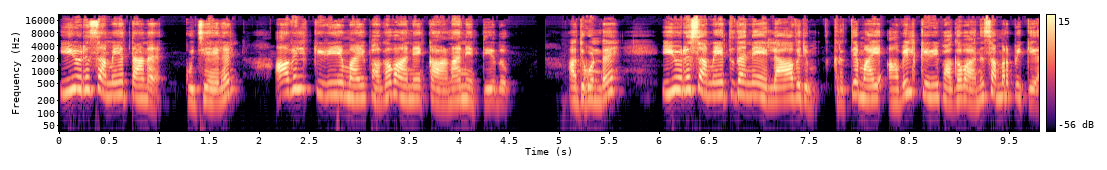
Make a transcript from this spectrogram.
ഈ ഒരു സമയത്താണ് കുചേലൻ അവിൽക്കിഴിയുമായി ഭഗവാനെ കാണാനെത്തിയതും. അതുകൊണ്ട് ഈ ഒരു സമയത്ത് തന്നെ എല്ലാവരും കൃത്യമായി അവിൽക്കിഴി ഭഗവാന് സമർപ്പിക്കുക.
